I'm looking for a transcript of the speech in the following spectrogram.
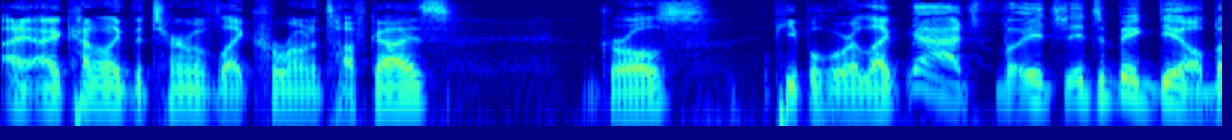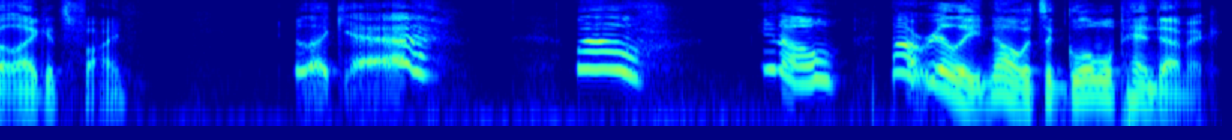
I, I kind of like the term of like Corona tough guys, girls, people who are like, yeah, it's it's it's a big deal, but like it's fine. You're like, yeah, well, you know, not really. No, it's a global pandemic.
